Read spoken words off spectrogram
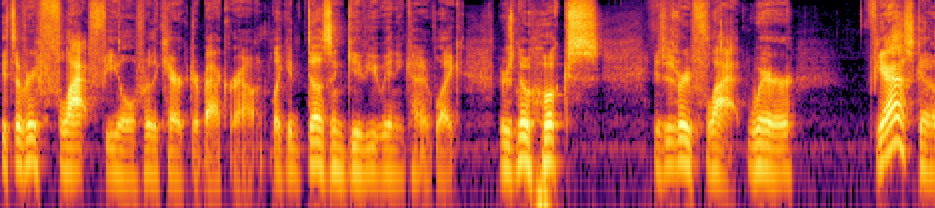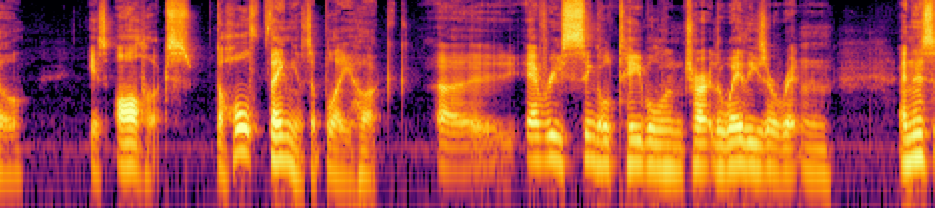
it's a very flat feel for the character background like it doesn't give you any kind of like there's no hooks it's just very flat where Fiasco is all hooks. The whole thing is a bloody hook. Uh, every single table and chart, the way these are written, and this,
